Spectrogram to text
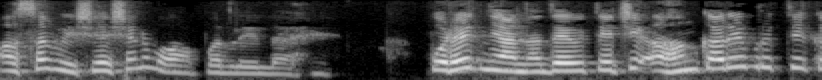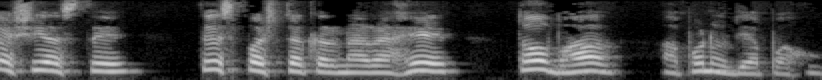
असं विशेषण वापरलेलं आहे. पुढे ज्ञानदेव त्याची अहंकारी वृत्ती कशी असते ते स्पष्ट करणार आहेत. तो भाग आपण उद्या पाहू.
